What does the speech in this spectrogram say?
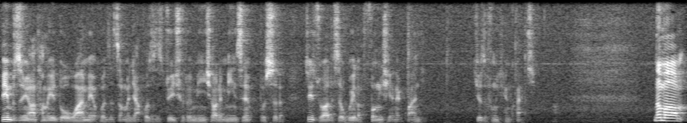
并不是因为他们有多完美或者怎么讲，或者是追求的名校的名声，不是的，最主要的是为了风险的管理，就是风险管理啊。那么。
